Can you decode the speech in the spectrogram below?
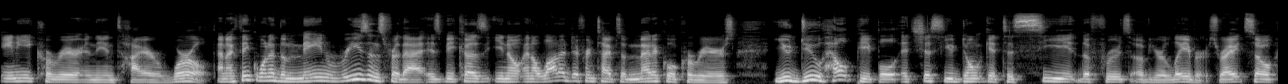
any career in the entire world. And I think one of the main reasons for that is because, you know, in a lot of different types of medical careers, you do help people, it's just you don't get to see the fruits of your labors, right? So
